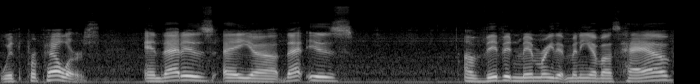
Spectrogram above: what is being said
with propellers, and that is a uh, that is a vivid memory that many of us have,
